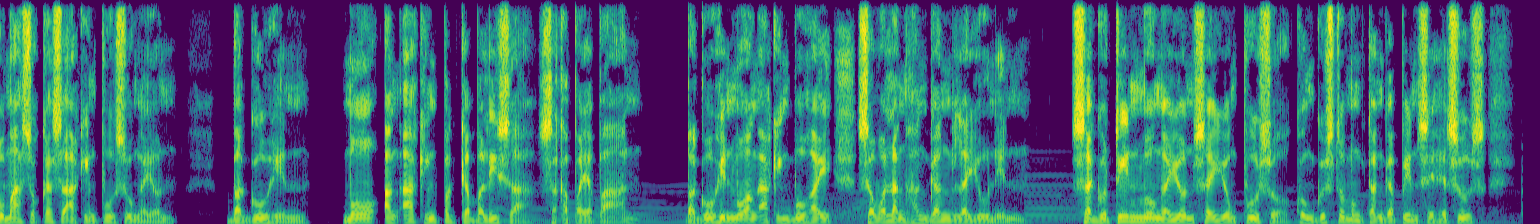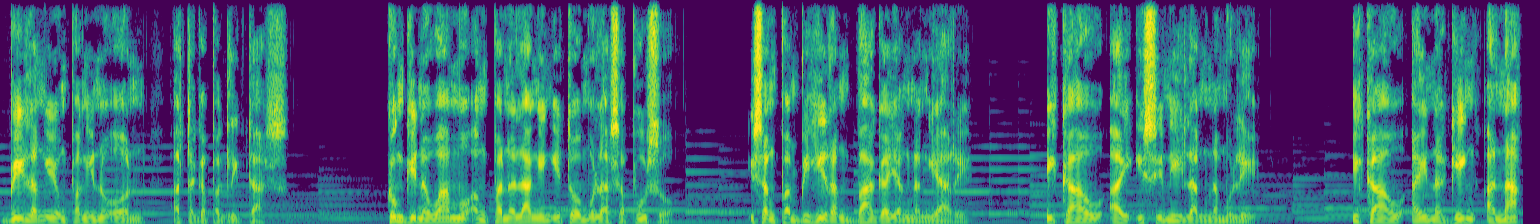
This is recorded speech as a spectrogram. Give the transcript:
Pumasok ka sa aking puso ngayon. Baguhin mo ang aking pagkabalisa sa kapayapaan. Baguhin mo ang aking buhay sa walang hanggang layunin. Sagutin mo ngayon sa iyong puso kung gusto mong tanggapin si Jesus bilang iyong Panginoon at tagapagligtas. Kung ginawa mo ang panalangin ito mula sa puso, isang pambihirang bagay ang nangyari. Ikaw ay isinilang na muli. Ikaw ay naging anak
